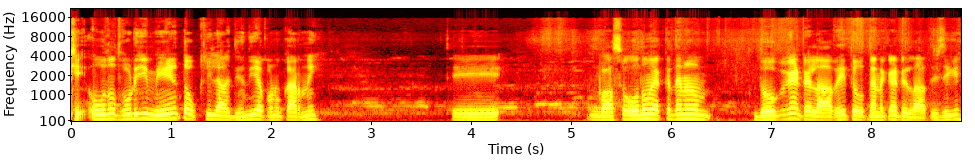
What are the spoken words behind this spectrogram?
ਕਿ ਉਦੋਂ ਥੋੜੀ ਜਿਹੀ ਮਿਹਨਤ ਔਖੀ ਲੱਗਦੀ ਹੁੰਦੀ ਆਪਾਂ ਨੂੰ ਕਰਨੀ। ਤੇ ਬਸ ਉਦੋਂ ਇੱਕ ਦਿਨ 2 ਘੰਟੇ ਲਾਤੇ ਸੀ ਤੇ 3 ਘੰਟੇ ਲਾਤੇ ਸੀਗੇ।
